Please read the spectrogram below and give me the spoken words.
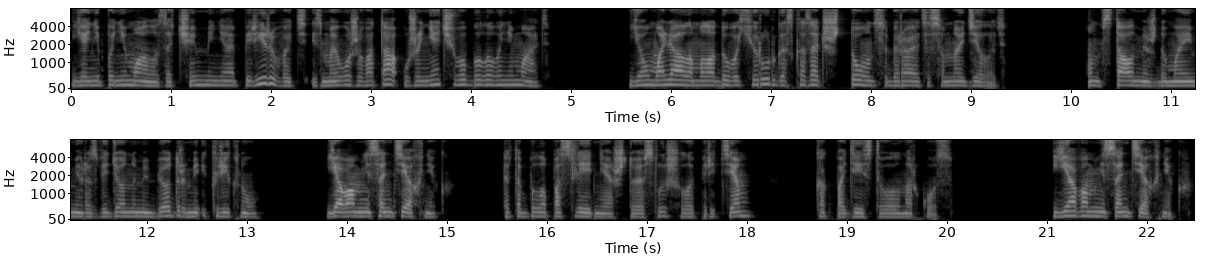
Я не понимала, зачем меня оперировать, из моего живота уже нечего было вынимать. Я умоляла молодого хирурга сказать, что он собирается со мной делать. Он встал между моими разведенными бедрами и крикнул «Я вам не сантехник!» Это было последнее, что я слышала перед тем, как подействовал наркоз. «Я вам не сантехник!»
